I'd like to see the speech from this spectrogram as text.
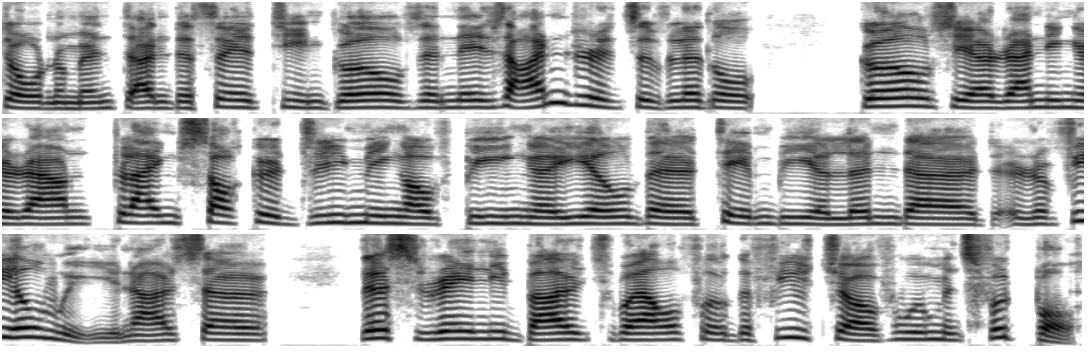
Tournament under 13 girls. And there's hundreds of little girls here running around playing soccer, dreaming of being a Hilda, Thembi, a Linda, Refiloe, you know. So this really bodes well for the future of women's football.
